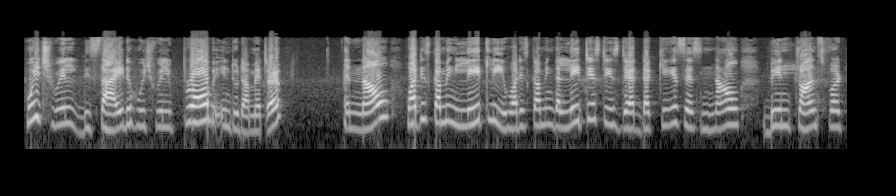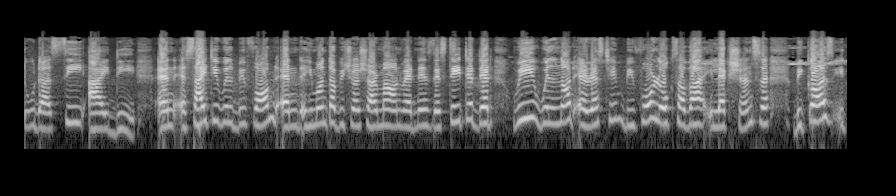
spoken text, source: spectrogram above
which will decide which will probe into the matter and now what is coming lately what is coming the latest is that the case has now been transferred to the CID and SIT will be formed and Himanta Biswa Sarma on Wednesday stated that we will not arrest him before Lok Sabha elections because it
